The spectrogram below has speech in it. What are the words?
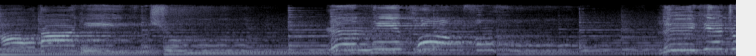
好大一棵树任你狂风呼绿叶中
